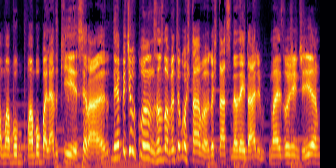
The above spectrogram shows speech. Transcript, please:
uma, bo- uma bobalhada que, sei lá, de repente eu, nos anos 90 eu gostava, gostasse né, da idade, mas hoje em dia,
